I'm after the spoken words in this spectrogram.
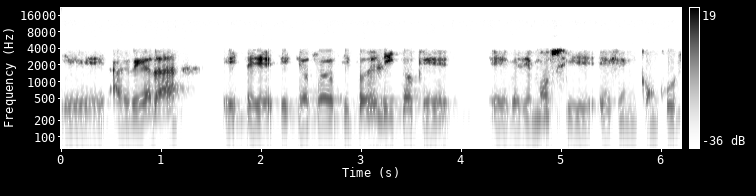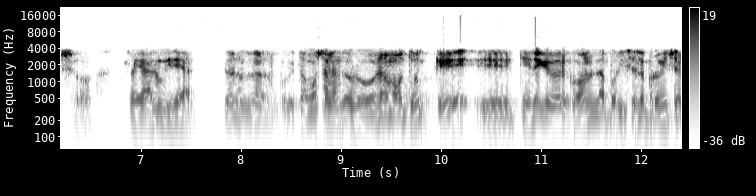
eh, agregará este, este otro tipo de delito que eh, veremos si es en concurso real o ideal. Claro, claro, porque estamos hablando de una moto que eh, tiene que ver con la policía de la provincia,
